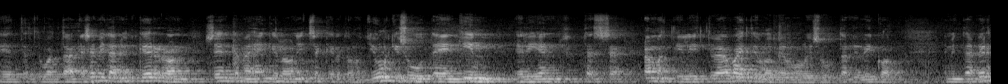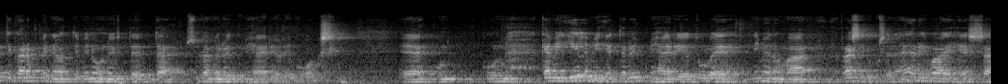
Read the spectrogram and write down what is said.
että tuota, ja se mitä nyt kerron, sen tämä henkilö on itse kertonut julkisuuteenkin, eli en tässä ammattiin liittyvää vaitiolovelvollisuutta niin riko. Nimittäin Pertti Karppinen otti minun yhteyttä sydämen rytmihäiriöiden vuoksi. Kun, kun kävi ilmi, että rytmihäiriö tulee nimenomaan rasituksen äärivaiheessa,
